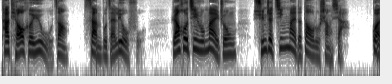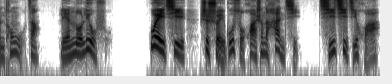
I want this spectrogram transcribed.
它调和于五脏，散布在六腑，然后进入脉中，循着经脉的道路上下，贯通五脏，联络六腑。胃气是水谷所化生的汗气，其气极滑，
